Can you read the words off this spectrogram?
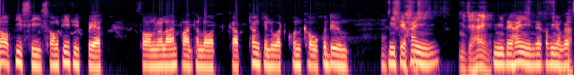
รอบที่สี่ซองที่สิบแปดซองละล้านผ่านตลอดกับช่างจรวดคนเก่าคนเดิม มีแต่ให้มีแต่ให้มีแต่ให้นะครับพี่น้องครับ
